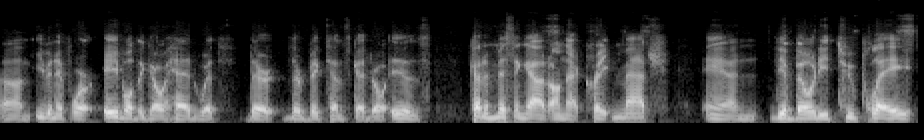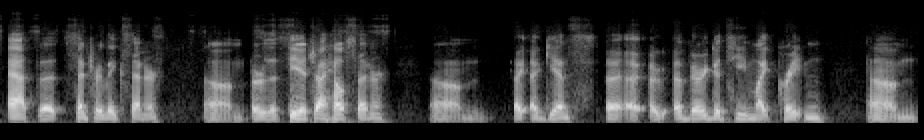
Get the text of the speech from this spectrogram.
um, even if we're able to go ahead with their their Big Ten schedule, is kind of missing out on that Creighton match and the ability to play at the CenturyLink Center um, or the CHI Health Center um, against a, a, a, very good team like Creighton. Um,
